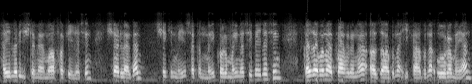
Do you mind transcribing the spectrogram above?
Hayırları işlemeye muvaffak eylesin. Şerlerden çekinmeyi, sakınmayı, korunmayı nasip eylesin. Gazabına, kahrına, azabına, ikabına uğramayan,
